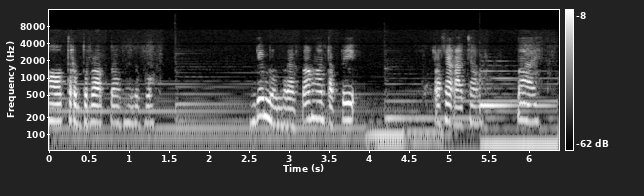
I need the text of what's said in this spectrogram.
hal terberat dalam hidup lo. Mungkin belum berat banget tapi rasanya kacau. Bye.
